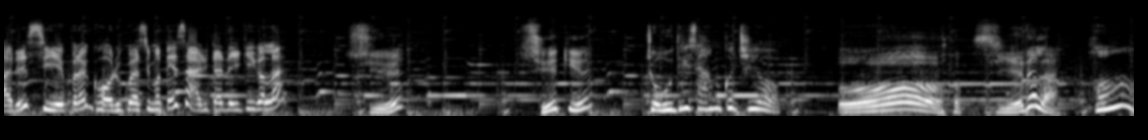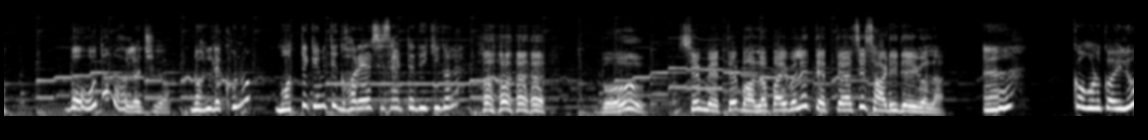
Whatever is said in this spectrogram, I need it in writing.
আরে সিয়ে পরা ঘরকু আসি মতে শাড়িটা দেইকি গলা সিয়ে সিয়ে কি চৌধুরী কো ঝিও ও সিয়ে দেলা হ্যাঁ বহুত ভাল ঝিও নহলে দেখুন মতে কেমিতি ঘরে আসি শাড়িটা দেইকি গলা বউ সে মেতে ভালো পাই বলে তেতে আসি শাড়ি দেই গলা কোন কইলু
